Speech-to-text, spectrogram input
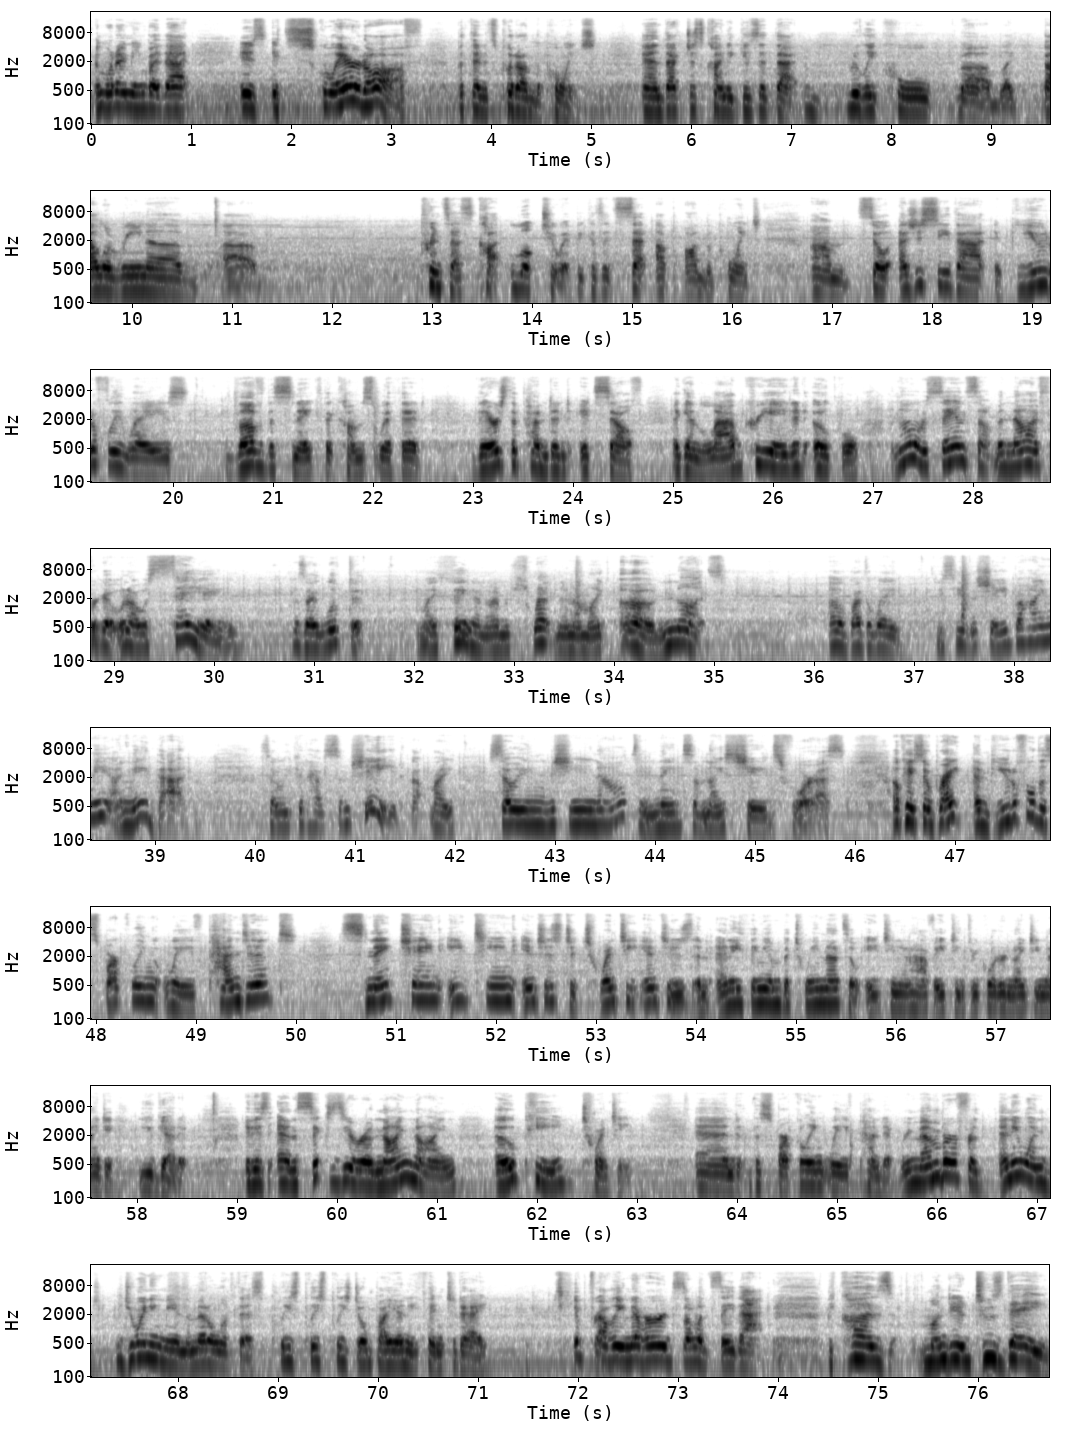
And what I mean by that is it's squared off, but then it's put on the point. And that just kind of gives it that really cool, uh, like ballerina uh, princess cut look to it because it's set up on the point. Um, so as you see that, it beautifully lays. Love the snake that comes with it. There's the pendant itself. Again, lab created opal. I know I was saying something, and now I forget what I was saying because I looked at my thing and I'm sweating and I'm like, oh, nuts. Oh, by the way, do you see the shade behind me? I made that so we could have some shade. Got my sewing machine out and made some nice shades for us. Okay, so bright and beautiful, the sparkling wave pendant, snake chain 18 inches to 20 inches and anything in between that. So 18 and a half, 18, three quarter, 19, 19, you get it. It is N6099 OP20 and the sparkling wave pendant. Remember, for anyone joining me in the middle of this, please, please, please don't buy anything today. You've probably never heard someone say that because Monday and Tuesday,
